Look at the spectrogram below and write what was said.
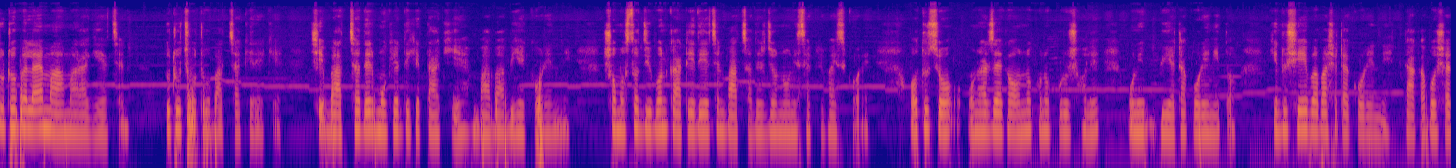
ছোটবেলায় মা মারা গিয়েছেন। দুটো ছোট বাচ্চাকে রেখে। সে বাচ্চাদের মুখের দিকে তাকিয়ে বাবা বিয়ে করেননি। সমস্ত জীবন কাটিয়ে দিয়েছেন বাচ্চাদের জন্য উনি স্যাক্রিফাইস করে। অথচ ওনার জায়গা অন্য কোনো পুরুষ হলে উনি বিয়েটা করে নিত। কিন্তু সেই বাবা সেটা করেননি। টাকা পয়সার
